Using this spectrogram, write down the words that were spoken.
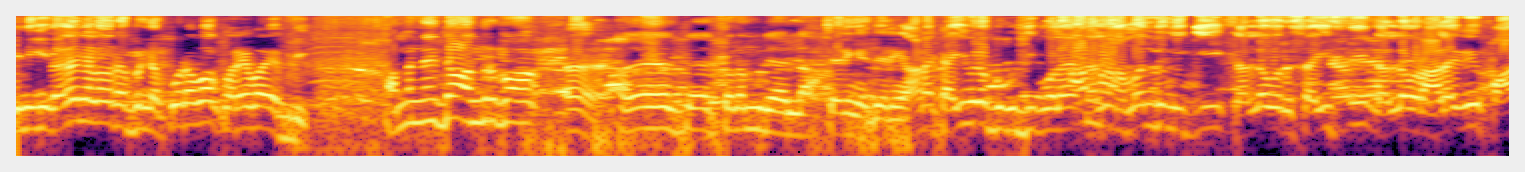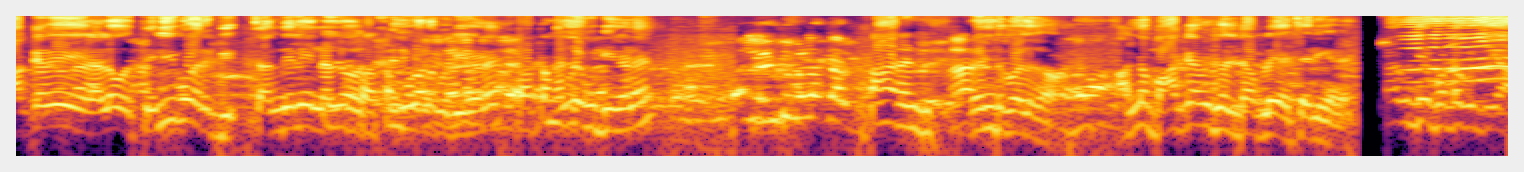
இன்னைக்கு விலை நிலவரம் எப்படின்னா கூடவா குறைவா எப்படி? இன்னைக்கு தான் வந்திருக்கோம். அது சொல்ல முடியாதுல்ல. சரிங்க சரிங்க. ஆனா கைவிளப்பு குட்டி போல நல்லா அமர்ந்து நிக்கி நல்ல ஒரு சைஸ் நல்ல ஒரு அழகு பார்க்கவே நல்ல ஒரு தெளிவா இருக்கு. சந்தையிலேயே நல்ல ஒரு தெளிவான குட்டி நல்ல குட்டி ஆ ரெண்டு. ரெண்டு பல்லு தான். அண்ணன் பார்க்காம சொல்லிட்டாப்லையா சரிங்க. குட்டியா? பொட்டை குட்டியா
